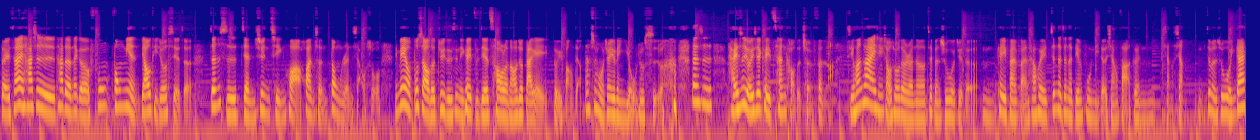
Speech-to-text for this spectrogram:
对，所以它是它的那个封封面标题就写着“真实简讯情话换成动人小说”，里面有不少的句子是你可以直接抄了，然后就打给对方这样。但是我觉得有点油就是了，但是还是有一些可以参考的成分啦。喜欢看爱情小说的人呢，这本书我觉得嗯可以翻翻，它会真的真的颠覆你的想法跟想象。嗯，这本书我应该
